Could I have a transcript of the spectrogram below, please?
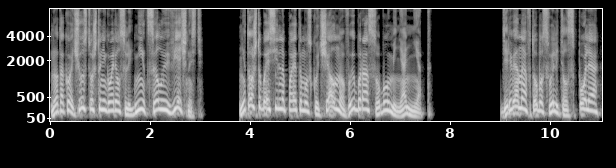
но такое чувство, что не говорил с людьми целую вечность. Не то чтобы я сильно поэтому скучал, но выбора особо у меня нет. Деревянный автобус вылетел с поля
